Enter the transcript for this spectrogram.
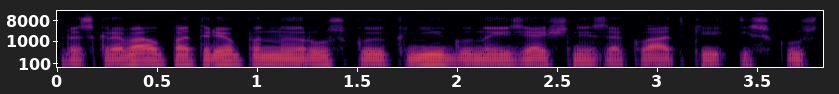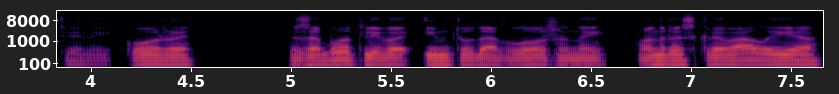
раскрывал потрепанную русскую книгу на изящной закладке искусственной кожи, заботливо им туда вложенной, он раскрывал ее,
